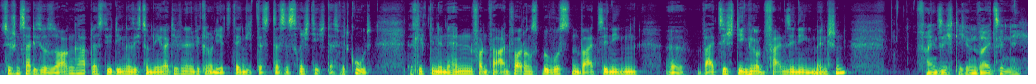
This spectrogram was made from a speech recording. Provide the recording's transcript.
zwischenzeitlich so Sorgen gehabt, dass die Dinge sich zum Negativen entwickeln und jetzt denke ich, das, das ist richtig, das wird gut. Das liegt in den Händen von verantwortungsbewussten, weitsinnigen, äh, weitsichtigen und feinsinnigen Menschen. Feinsichtig und weitsinnig.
